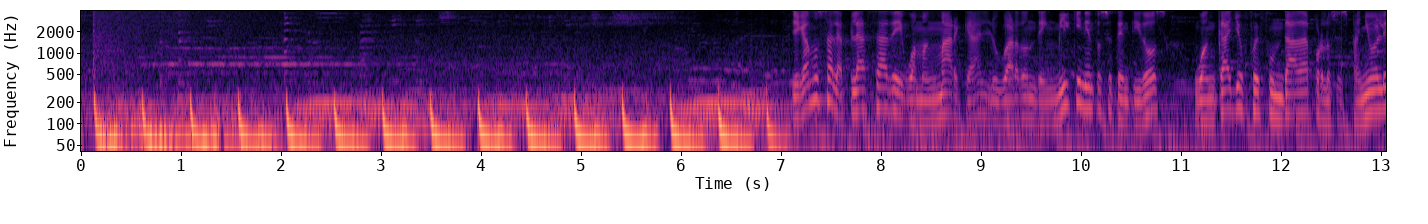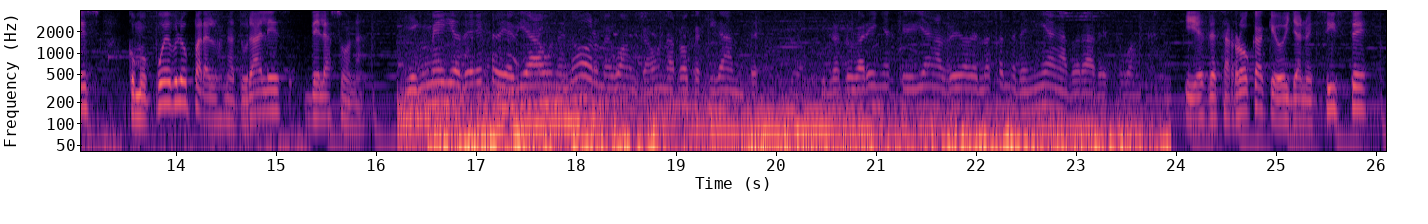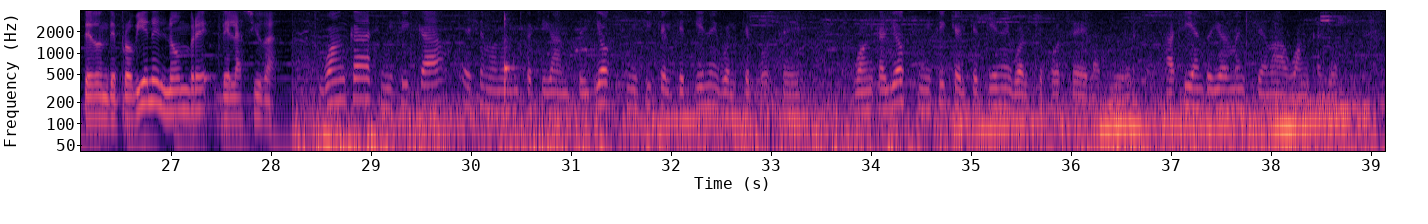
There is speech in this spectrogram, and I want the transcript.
Llegamos a la plaza de Huamanmarca, lugar donde en 1572 Huancayo fue fundada por los españoles como pueblo para los naturales de la zona. Y en medio de eso había una enorme huanca, una roca gigante. Y los lugareños que vivían alrededor de la zona venían a adorar esa huanca. Y es de esa roca que hoy ya no existe, de donde proviene el nombre de la ciudad. Huanca significa ese monolito gigante, Yoc significa el que tiene o el que posee. Huancayoc significa el que tiene o el que posee la tierra. Así anteriormente se llamaba Huancayoc.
